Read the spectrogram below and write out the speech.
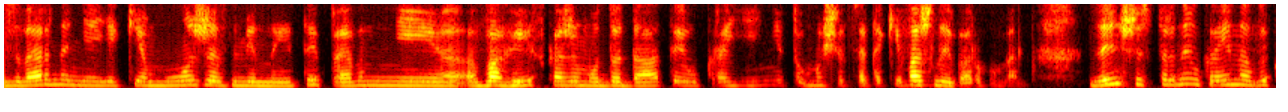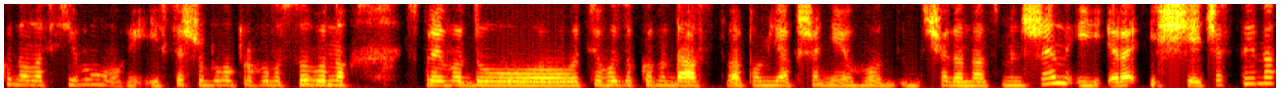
звернення, яке може змінити певні ваги, скажімо, додати Україні, тому що це такий важливий аргумент. З іншої сторони, Україна виконала всі вимоги, і все, що було проголосовано з приводу цього законодавства, пом'якшення його щодо нацменшин, і, і ще частина,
